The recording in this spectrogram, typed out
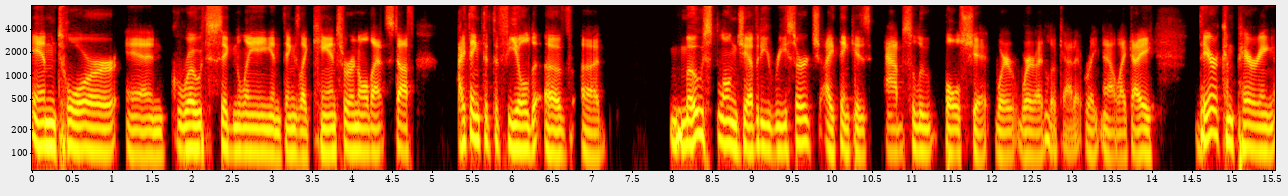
mtor and growth signaling and things like cancer and all that stuff. I think that the field of uh, most longevity research i think is absolute bullshit where where i look at it right now. Like i they're comparing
